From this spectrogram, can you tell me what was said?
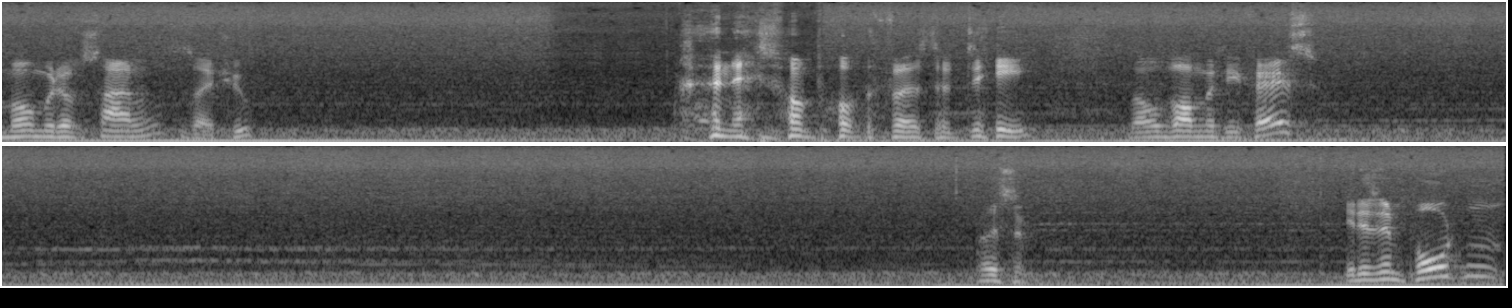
Moment of silence as I shoot. Next one, pull the first of D. Little vomity face. Listen. It is important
